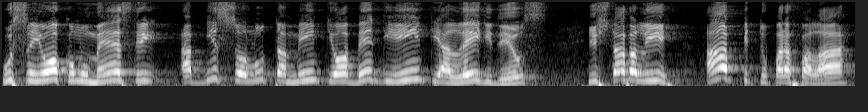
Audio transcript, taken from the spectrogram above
O Senhor, como mestre absolutamente obediente à lei de Deus, estava ali, apto para falar,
